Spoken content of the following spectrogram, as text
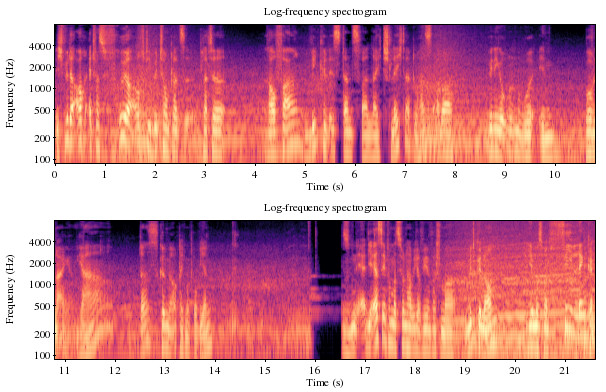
Ich würde auch etwas früher auf die Betonplatte rauffahren. Winkel ist dann zwar leicht schlechter, du hast aber weniger Unruhe im Kurveneingang. Ja, das können wir auch gleich mal probieren. Also die erste Information habe ich auf jeden Fall schon mal mitgenommen. Hier muss man viel lenken.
